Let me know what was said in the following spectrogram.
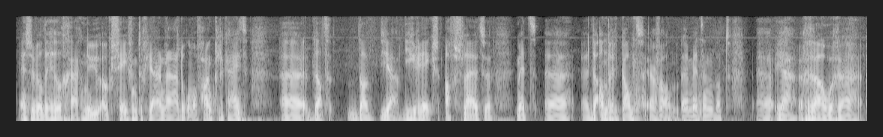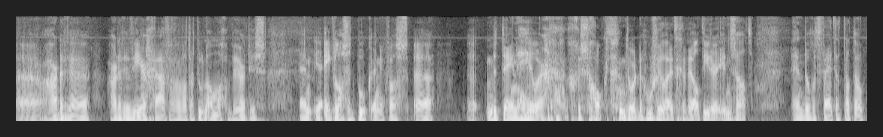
En ze wilden heel graag nu, ook 70 jaar na de onafhankelijkheid... Uh, dat, dat, ja, die reeks afsluiten met uh, de andere kant ervan. Uh, met een wat ja, rauwere, hardere, hardere weergave van wat er toen allemaal gebeurd is. En ja, ik las het boek en ik was meteen heel erg geschokt door de hoeveelheid geweld die erin zat. En door het feit dat dat ook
